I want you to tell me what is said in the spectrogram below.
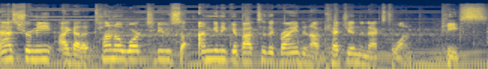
As for me, I got a ton of work to do, so I'm to get back to the grind and I'll catch you in the next one. Peace.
